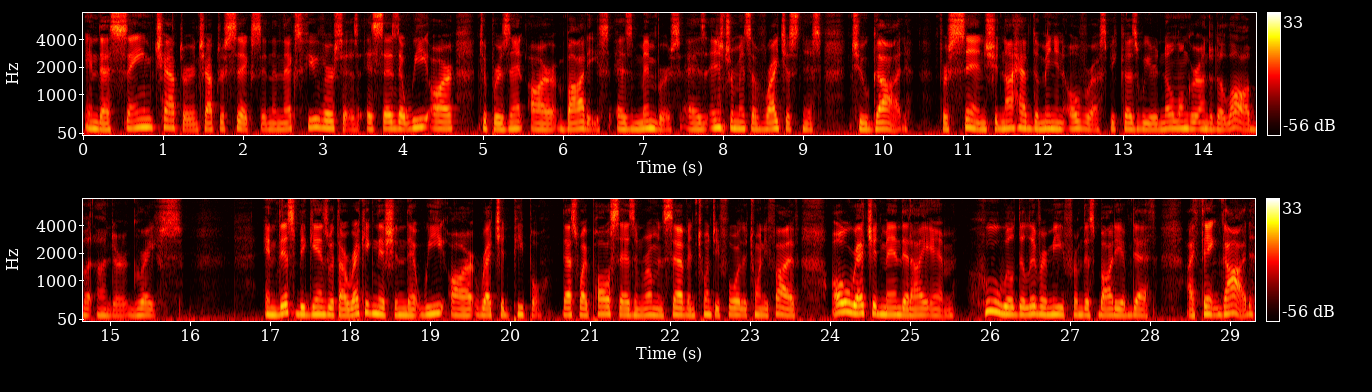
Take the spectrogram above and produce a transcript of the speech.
In that same chapter, in chapter 6, in the next few verses, it says that we are to present our bodies as members, as instruments of righteousness to God for sin should not have dominion over us because we are no longer under the law but under grace. And this begins with our recognition that we are wretched people. That's why Paul says in Romans 7 24 to 25, O wretched man that I am, who will deliver me from this body of death? I thank God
